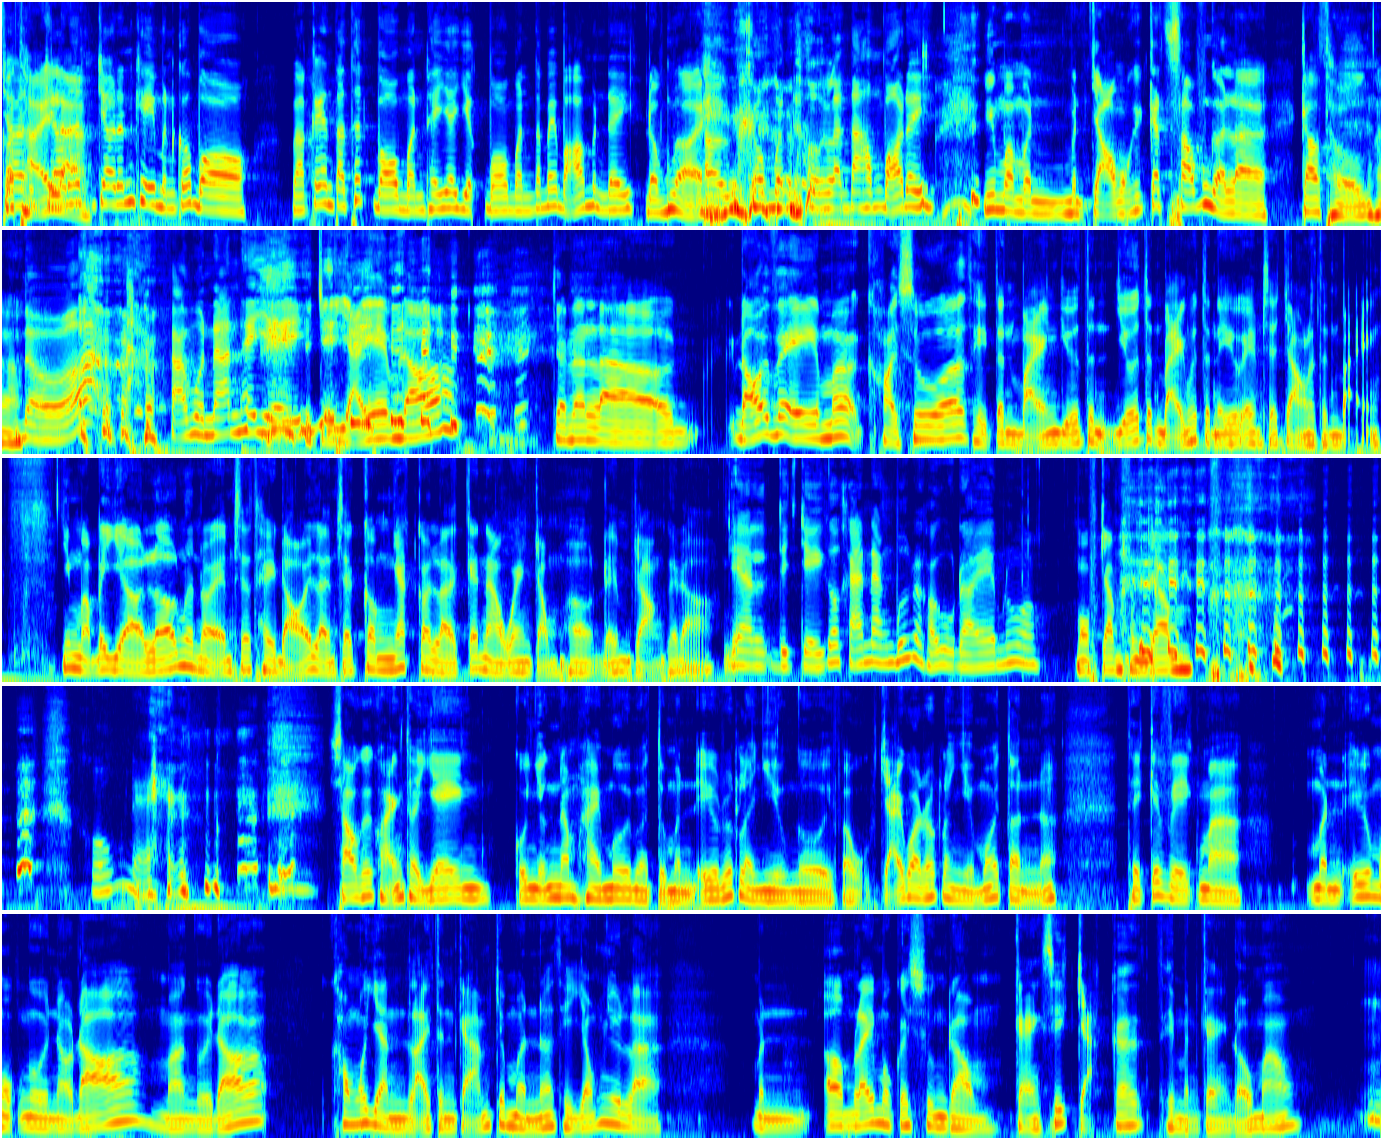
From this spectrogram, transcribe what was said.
Có cho, thể cho là đến, cho đến khi mình có bồ và cái người ta thích bồ mình thì do giật bồ mình ta mới bỏ mình đi. Đúng rồi. Ừ còn bình thường là người ta không bỏ đi. Nhưng mà mình mình chọn một cái cách sống gọi là cao thượng hả? Nữa phạm quỳnh anh hay thì gì chị dạy em đó. Cho nên là ờ, đối với em á hồi xưa á, thì tình bạn giữa tình giữa tình bạn với tình yêu em sẽ chọn là tình bạn. Nhưng mà bây giờ lớn lên rồi em sẽ thay đổi là em sẽ cân nhắc coi là cái nào quan trọng hơn để em chọn cái đó. Dạ thì chị có khả năng bước ra khỏi cuộc đời em đúng không? Một trăm phần trăm khốn nạn. Sau cái khoảng thời gian của những năm 20 mà tụi mình yêu rất là nhiều người và trải qua rất là nhiều mối tình nữa thì cái việc mà mình yêu một người nào đó mà người đó không có dành lại tình cảm cho mình á, thì giống như là mình ôm lấy một cái xương rồng càng siết chặt á, thì mình càng đổ máu. Ừ,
